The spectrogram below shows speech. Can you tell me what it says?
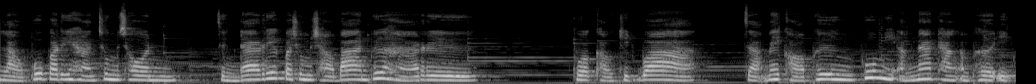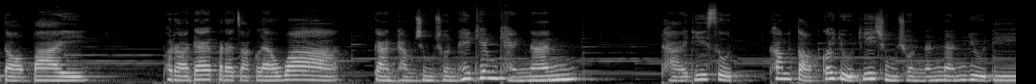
เหล่าผู้บริหารชุมชน จึงได้เรียกประชุมชาวบ้านเพื่อหารือ พวกเขาคิดว่า จะไม่ขอพึ่งผู้มีอำนาจทางอำเภออีกต่อไป เพราะได้ประจักษ์แล้วว่า การทำชุมชนให้เข้มแข็งนั้น ท้ายที่สุดคำตอบก็อยู่ที่ชุมชนนั้นๆ อยู่ดี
